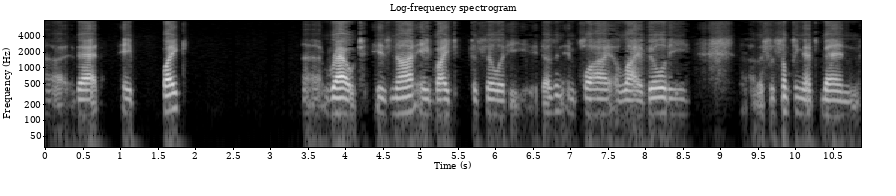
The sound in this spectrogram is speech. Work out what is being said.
uh, that a bike uh, route is not a bike facility. It doesn't imply a liability. Uh, this is something that's been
